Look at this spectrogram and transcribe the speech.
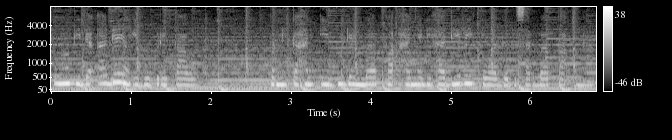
pun tidak ada yang ibu beritahu. Pernikahan ibu dan bapak hanya dihadiri keluarga besar bapak, nak.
